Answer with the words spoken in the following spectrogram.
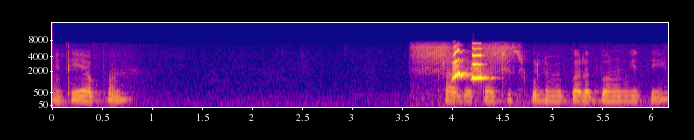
इथे आपण प्राजक्ताचीच फुलं मी परत बनवून घेते.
